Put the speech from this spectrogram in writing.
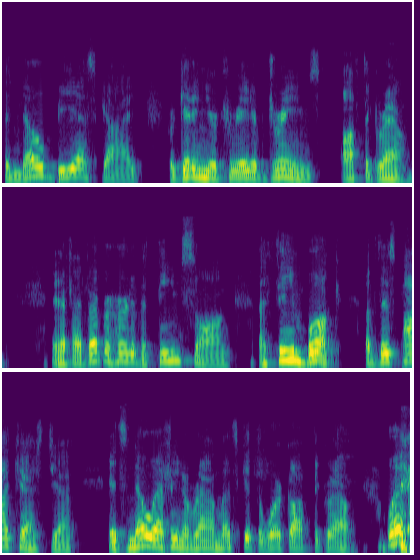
The No BS Guide for Getting Your Creative Dreams Off the Ground. And if I've ever heard of a theme song, a theme book of this podcast, Jeff, it's no effing around. Let's get the work off the ground. What?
